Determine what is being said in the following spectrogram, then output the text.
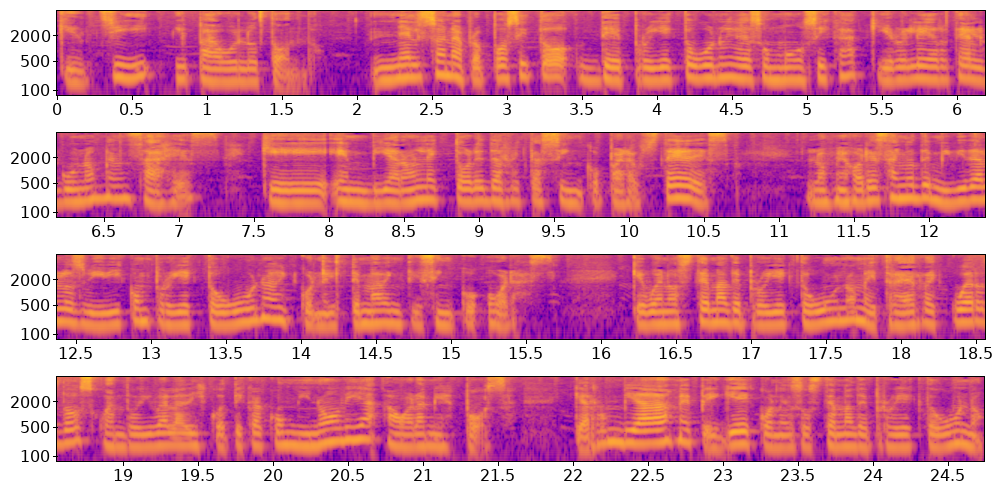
G y Paulo Tondo. Nelson, a propósito de Proyecto 1 y de su música, quiero leerte algunos mensajes que enviaron lectores de Ruta 5 para ustedes. Los mejores años de mi vida los viví con Proyecto 1 y con el tema 25 horas. Qué buenos temas de Proyecto 1 me trae recuerdos cuando iba a la discoteca con mi novia, ahora mi esposa. Qué rumbiadas me pegué con esos temas de Proyecto 1.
